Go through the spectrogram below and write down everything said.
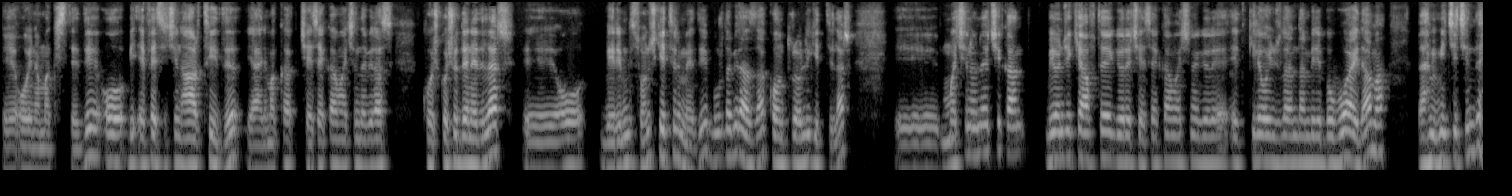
e, oynamak istedi. O bir Efes için artıydı. Yani Maka, CSK maçında biraz koş koşu denediler. E, o verimli sonuç getirmedi. Burada biraz daha kontrollü gittiler. E, maçın öne çıkan bir önceki haftaya göre CSK maçına göre etkili oyuncularından biri Bobuay'dı ama ben Mitch için de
